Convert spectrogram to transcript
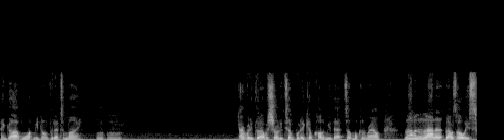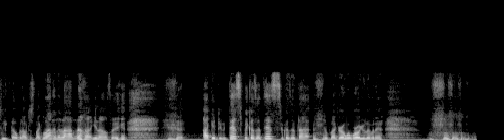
and God warned me, don't do that to mine. Mm-mm. I really thought I was Shirley Temple. They kept calling me that, so I'm walking around, la la la la. But I was always sweet though. But I was just like la la la la you know. So I'm saying I could do this because of this, because of that. Like, girl, what world you living in?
